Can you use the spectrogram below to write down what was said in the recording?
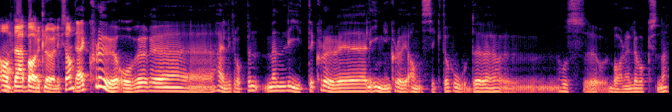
Annet det er bare kløe, liksom? Det er kløe over uh, hele kroppen, men lite kløe, eller ingen kløe i ansiktet og hodet uh, hos eh, barn eller voksne.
